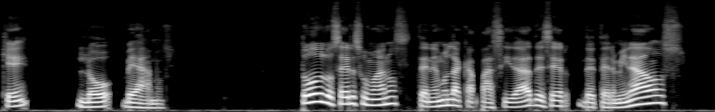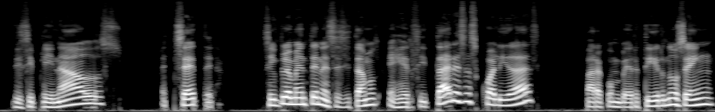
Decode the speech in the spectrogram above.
que lo veamos todos los seres humanos tenemos la capacidad de ser determinados, disciplinados, etc. Simplemente necesitamos ejercitar esas cualidades para convertirnos en,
